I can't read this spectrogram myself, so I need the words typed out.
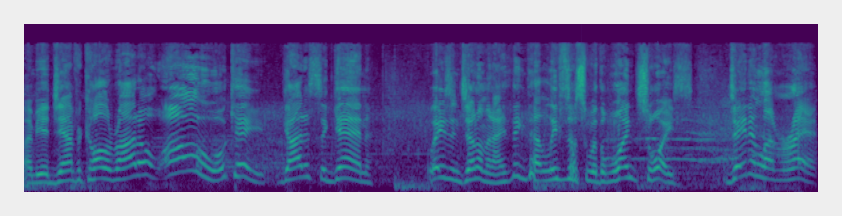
might be a jam for Colorado. Oh, okay, got us again. Ladies and gentlemen, I think that leaves us with one choice. Jayden Leverett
